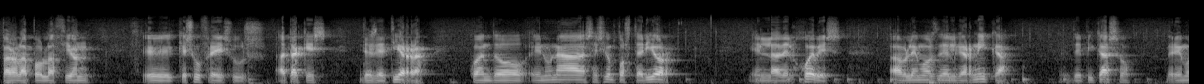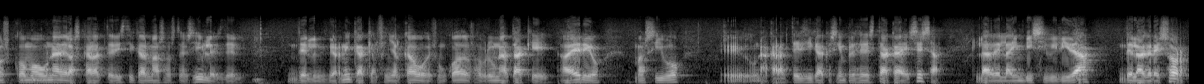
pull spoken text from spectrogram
para la población eh, que sufre sus ataques desde tierra. Cuando en una sesión posterior en la del jueves hablemos del Guernica, de Picasso, veremos como una de las características más ostensibles del, Guernica, que al fin y al cabo es un cuadro sobre un ataque aéreo masivo, eh, una característica que siempre se destaca es esa, la de la invisibilidad del agresor,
